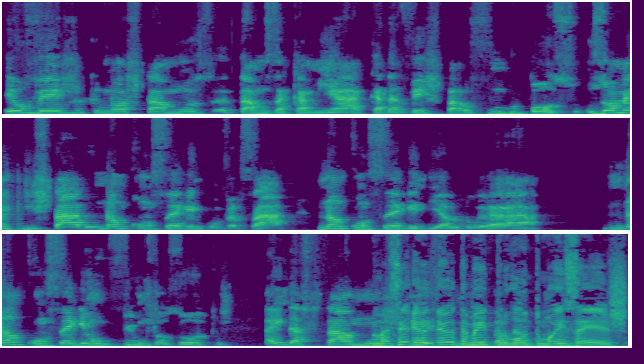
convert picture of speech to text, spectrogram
eu vejo que nós estamos, estamos a caminhar cada vez para o fundo do poço. Os homens de Estado não conseguem conversar, não conseguem dialogar, não conseguem ouvir uns aos outros. Ainda estamos. Mas eu, eu também pergunto, da... Moisés,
